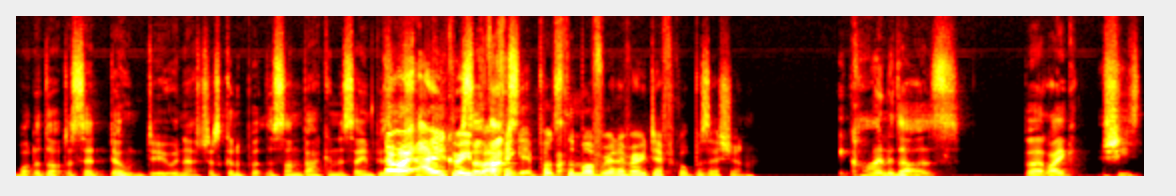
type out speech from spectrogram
what the doctor said don't do, and that's just going to put the son back in the same position. No, I, I agree, So but I think it puts the mother in a very difficult position. it kind of does, but like she's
